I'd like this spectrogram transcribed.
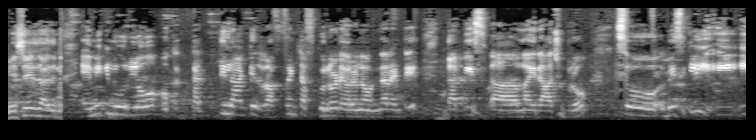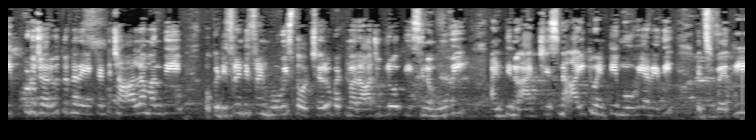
మెసేజ్ మెసేజ్ అది. ఎమిగ్నూర్లో ఒక కత్తి లాంటి రఫ్ అండ్ టఫ్ కుర్రోడ్ ఎవరైనా ఉన్నారంటే that is my Raju bro so basically ఇప్పుడు జరుగుతున్నది ఏంటంటే చాలా మంది ఒక డిఫరెంట్ డిఫరెంట్ మూవీస్తో వచ్చారు బట్ మా రాజు బ్రో తీసిన మూవీ అండ్ తిను యాక్ట్ చేసిన ఐ ట్వంటీ మూవీ అనేది ఇట్స్ వెరీ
